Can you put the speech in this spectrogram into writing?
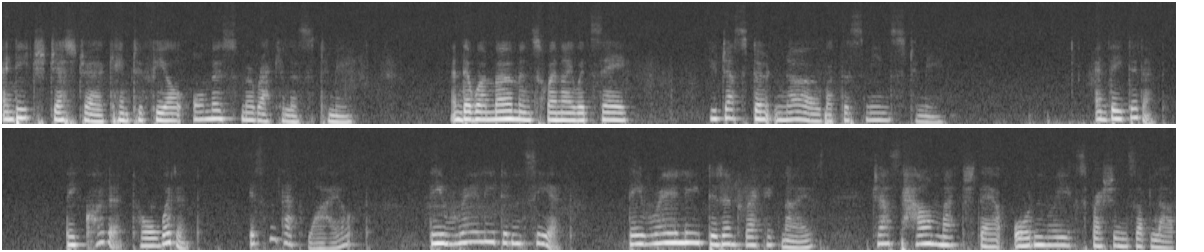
and each gesture came to feel almost miraculous to me. And there were moments when I would say, You just don't know what this means to me. And they didn't. They couldn't or wouldn't. Isn't that wild? They really didn't see it. They really didn't recognize just how much their ordinary expressions of love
